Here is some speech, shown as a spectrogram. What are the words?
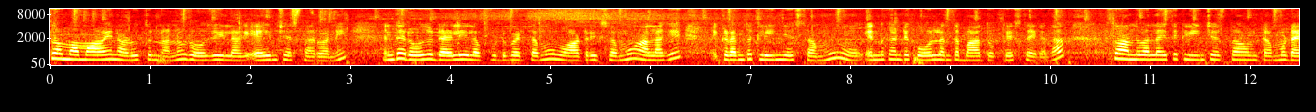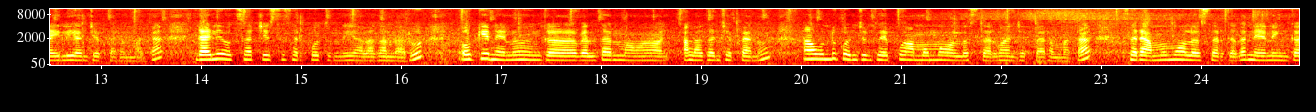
సో మా మామయ్యని అడుగుతున్నాను రోజు ఇలా ఏం చేస్తారు? అని. అంటే రోజు డైలీ ఇలా ఫుడ్ పెడతాము వాటర్ ఇస్తాము అలాగే ఇక్కడంతా క్లీన్ చేస్తాము. ఎందుకంటే కోళ్ళు అంతా బాగా తొక్కేస్తాయి కదా. సో అందువల్ల అయితే క్లీన్ చేస్తూ ఉంటాము డైలీ అని చెప్పారనమాట డైలీ ఒకసారి చేస్తే సరిపోతుంది అలాగన్నారు. ఓకే నేను ఇంకా వెళ్తాను మామ అలాగని చెప్పాను. "ఆ, ఉండు కొంచెం సేపు అమ్మమ్మ వాళ్ళు వస్తారు అని చెప్పారనమాట సరే అమ్మమ్మ వాళ్ళు వస్తారు కదా నేను ఇంకా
